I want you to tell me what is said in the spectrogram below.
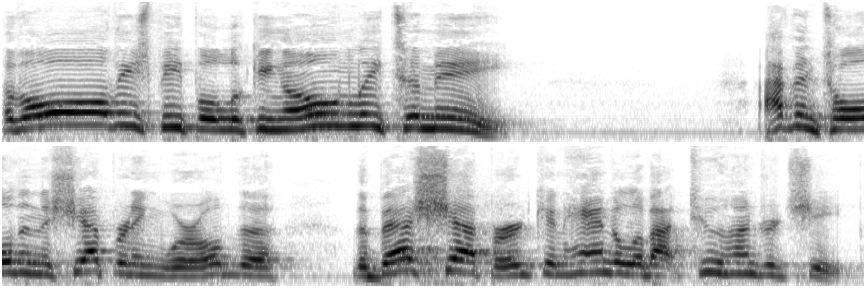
of all these people looking only to me. I've been told in the shepherding world the, the best shepherd can handle about 200 sheep.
